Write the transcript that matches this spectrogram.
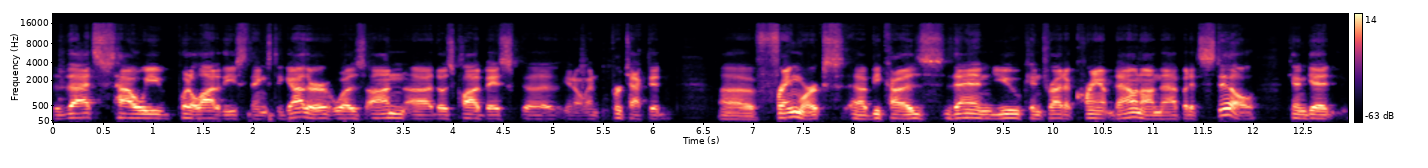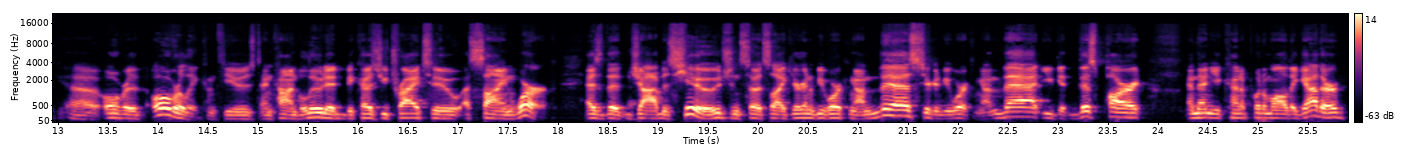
That's how we put a lot of these things together was on uh, those cloud-based uh, you know and protected uh, frameworks uh, because then you can try to cramp down on that but it still can get uh, over overly confused and convoluted because you try to assign work as the job is huge. And so it's like you're going to be working on this, you're going to be working on that, you get this part, and then you kind of put them all together.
